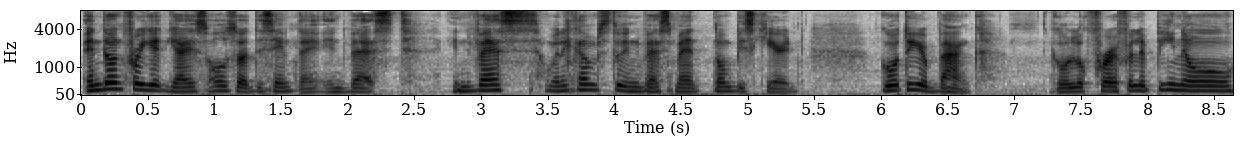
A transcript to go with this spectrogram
And don't forget, guys, also at the same time, invest. Invest. When it comes to investment, don't be scared. Go to your bank. Go look for a Filipino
